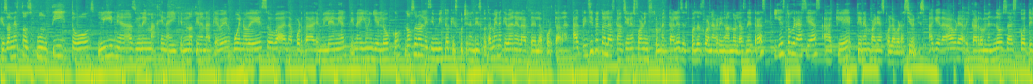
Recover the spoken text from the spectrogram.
que son estos puntitos, líneas y una imagen ahí que no tienen nada que ver. Bueno, de eso va la portada de Millennial. Tiene ahí un yeloco. No solo les invito a que escuchen el disco, también a que vean el arte de la portada. Al principio todas las canciones fueron instrumentales, después les fueron agregando las letras y esto gracias a que tienen varias colaboraciones. Agueda Aurea, Ricardo Mendoza, Scott de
